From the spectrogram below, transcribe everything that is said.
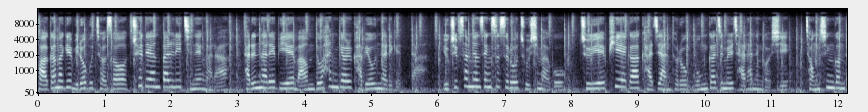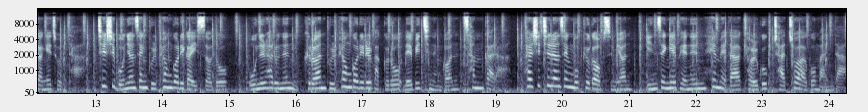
과감하게 밀어붙여서 최대한 빨리 진행하라. 다른 날에 비해 마음도 한결 가벼운 날이겠다. 63년생 스스로 조심하고 주위에 피해가 가지 않도록 몸가짐을 잘하는 것이 정신 건강에 좋다. 75년생 불평거리가 있어도 오늘 하루는 그러한 불평거리를 밖으로 내비치는 건 삼가라. 87년생 목표가 없으면 인생의 배는 헤매다 결국 좌초하고 만다.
